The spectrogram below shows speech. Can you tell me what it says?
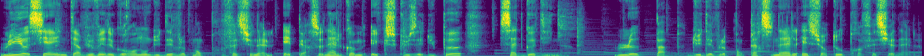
Lui aussi a interviewé de grands noms du développement professionnel et personnel comme, excusez du peu, Seth Godin, le pape du développement personnel et surtout professionnel.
